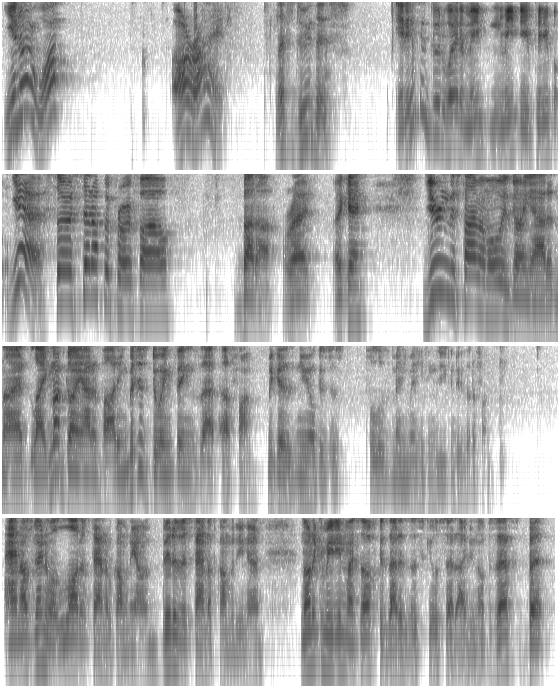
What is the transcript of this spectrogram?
"You know what? All right, let's do this." It is a good way to meet meet new people. Yeah, so set up a profile, butter, right? Okay. During this time, I'm always going out at night, like not going out and partying, but just doing things that are fun because New York is just full of many, many things you can do that are fun. And I was going to a lot of stand up comedy. I'm a bit of a stand up comedy nerd. Not a comedian myself because that is a skill set I do not possess, but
